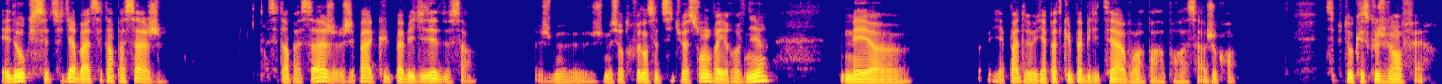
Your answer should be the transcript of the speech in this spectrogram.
Et donc, c'est de se dire, bah, c'est un passage. C'est un passage. J'ai pas à culpabiliser de ça. Je me, je me suis retrouvé dans cette situation. On va y revenir, mais euh, il n'y a pas de, y a pas de culpabilité à avoir par rapport à ça, je crois. C'est plutôt qu'est-ce que je vais en faire.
